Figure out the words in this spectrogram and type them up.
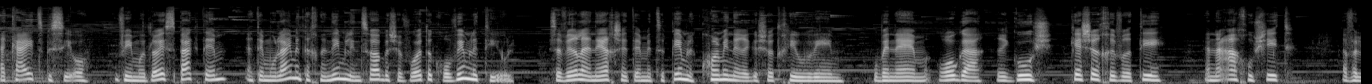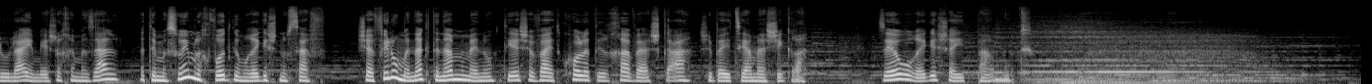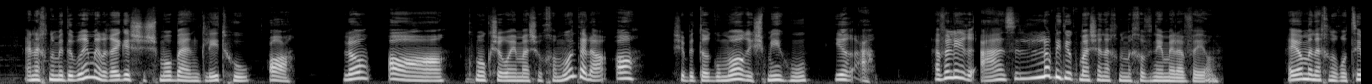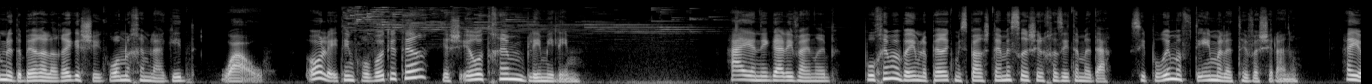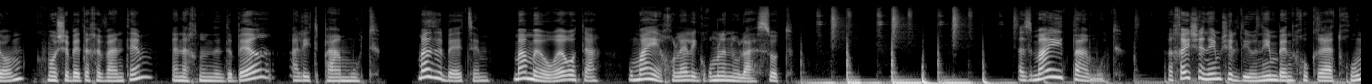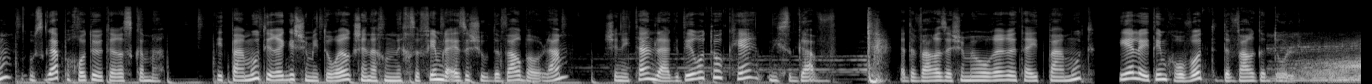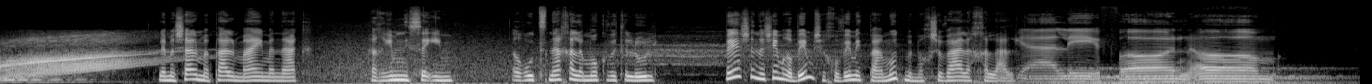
הקיץ בשיאו, ואם עוד לא הספקתם, אתם אולי מתכננים לנסוע בשבועות הקרובים לטיול. סביר להניח שאתם מצפים לכל מיני רגשות חיוביים, וביניהם רוגע, ריגוש, קשר חברתי, הנאה חושית. אבל אולי אם יש לכם מזל, אתם עשויים לחוות גם רגש נוסף, שאפילו מנה קטנה ממנו תהיה שווה את כל הטרחה וההשקעה שביציאה מהשגרה. זהו רגש ההתפעמות. אנחנו מדברים על רגש ששמו באנגלית הוא אה. לא אה, כמו כשרואים משהו חמוד, אלא אה, שבתרגומו הרשמי הוא יראה. אבל יראה זה לא בדיוק מה שאנחנו מכוונים אליו היום. היום אנחנו רוצים לדבר על הרגש שיגרום לכם להגיד וואו, או לעיתים קרובות יותר, ישאיר אתכם בלי מילים. היי, אני גלי ויינריב. ברוכים הבאים לפרק מספר 12 של חזית המדע, סיפורים מפתיעים על הטבע שלנו. היום, כמו שבטח הבנתם, אנחנו נדבר על התפעמות. מה זה בעצם? מה מעורר אותה? ומה היא יכולה לגרום לנו לעשות? אז מהי התפעמות? אחרי שנים של דיונים בין חוקרי התחום, הושגה פחות או יותר הסכמה. התפעמות היא רגש שמתעורר כשאנחנו נחשפים לאיזשהו דבר בעולם, שניתן להגדיר אותו כנשגב. הדבר הזה שמעורר את ההתפעמות, יהיה לעיתים קרובות דבר גדול. למשל מפל מים ענק, הרים נישאים, ערוץ נחל עמוק ותלול, ויש אנשים רבים שחווים התפעמות במחשבה על החלל. קליפורנום.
